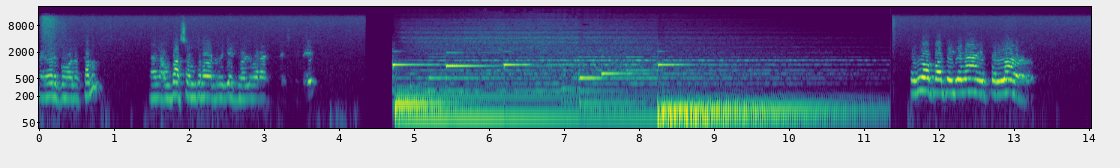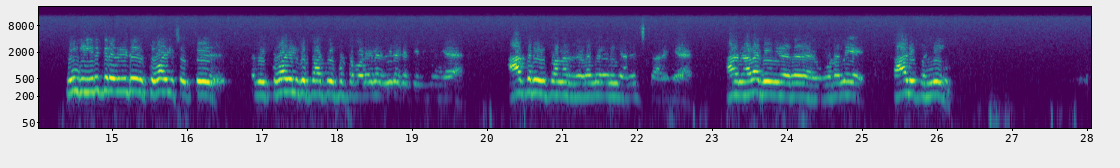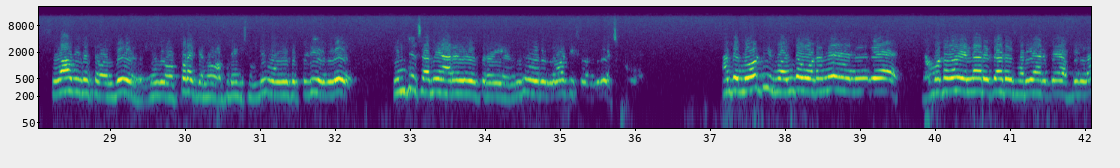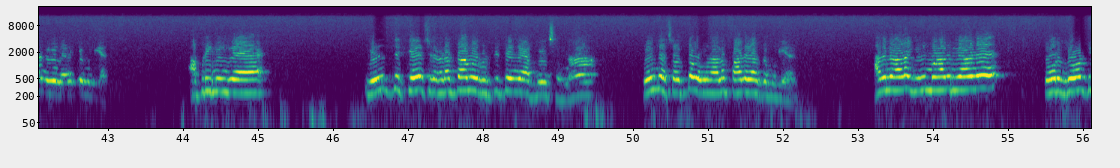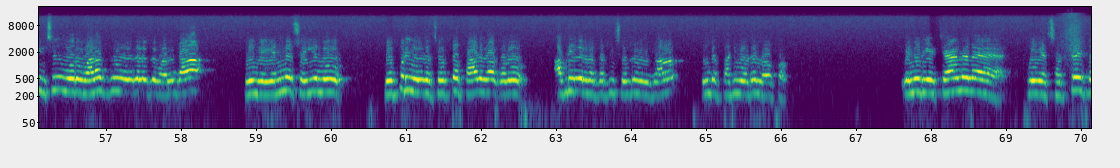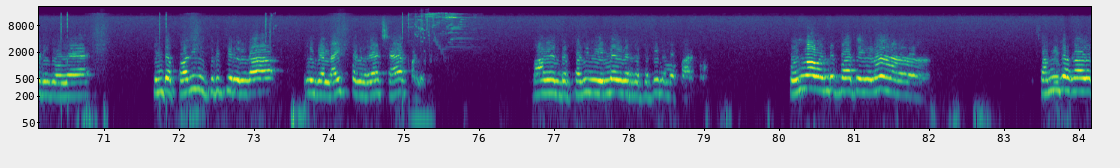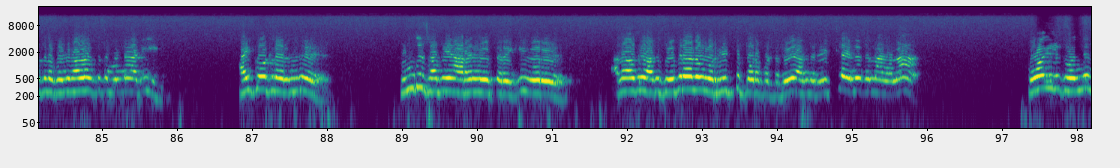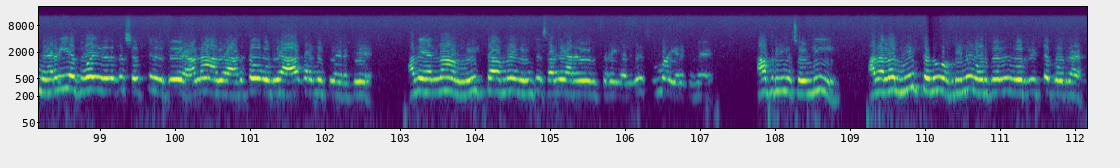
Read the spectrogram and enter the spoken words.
அனைவருக்கும் வணக்கம். நான் அம்பா சுந்தரம் அட்வொகேட் வள்ளுவராஜ் பேசுகிறேன். பொதுவாக பார்த்தீங்கன்னா இப்பெல்லாம் நீங்க இருக்கிற வீடு கோயில் சொத்து அது கோயிலுக்கு பாக்கப்பட்ட மனையில வீடை கட்டியிருக்கீங்க. ஆக்கிரமிப்பாளர் நிலைமையில நீங்க அழைச்சிட்டாருங்க அதனால நீங்க அதை உடனே காலி பண்ணி சுவாதீனத்தை வந்து நீங்கள் ஒப்படைக்கணும் அப்படின்னு சொல்லி உங்களுக்கு திடீர்னு இந்து சமய அறநிலையத்துறையிலிருந்து ஒரு நோட்டீஸ் வருதுன்னு வச்சுக்கோங்க. அந்த நோட்டீஸ் வந்த உடனே நீங்க நம்மகிட்ட தான் எல்லா ரெக்கார்டும் சரியா இருக்கு அப்படின்லாம் நீங்க நினைக்க முடியாது. அப்படி நீங்க எதிர்த்து கேஸ் நடத்தாம விட்டுட்டீங்க அப்படின்னு சொன்னா உங்க சொத்தை உங்களால பாதுகாக்க முடியாது. அதனால இது மாதிரியான ஒரு நோட்டீஸ் ஒரு வழக்கு உங்களுக்கு வந்தா நீங்க என்ன செய்யணும்? எப்படி உங்க சொத்தை பாதுகாக்கணும்? அப்படிங்கிறத பத்தி சொல்றது தான் இந்த பதிவோட நோக்கம். என்னுடைய சேனலை நீங்க சப்ஸ்கிரைப் பண்ணிக்கோங்க. இந்த பதிவு பிடிச்சிருந்தா நீங்க லைக் பண்ணுங்க ஷேர் பண்ணுங்க. வாங்க இந்த பதிவு என்னங்கிறத பத்தி நம்ம பார்க்கலாம். பொதுவா வந்து பாத்தீங்கன்னா சமீப காலத்துல கொஞ்ச காலத்துக்கு முன்னாடி ஹைகோர்ட்ல இருந்து இந்து சமய அறநிலையத்துறைக்கு ஒரு அதாவது அதுக்கு எதிரான ஒரு ரிட்டு போடப்பட்டது. அந்த ரிட்ல என்ன சொன்னாங்கன்னா கோயிலுக்கு வந்து நிறைய கோயில்களுக்கு சொத்து இருக்கு. ஆனா அது அடுத்தவங்களுடைய ஆக்கிரமிப்புல இருக்கு. அதையெல்லாம் மீட்காம இந்து சமய அறநிலையத்துறை வந்து சும்மா இருக்குது அப்படின்னு சொல்லி அதெல்லாம் மீட்கணும் அப்படின்னு ஒரு பேர் ஒரு ரிட்டை போடுறாரு.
